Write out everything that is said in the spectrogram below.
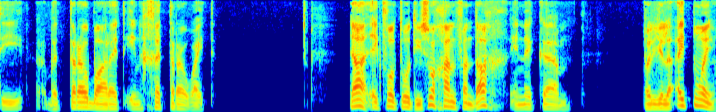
die betroubaarheid en getrouheid. Ja, ek wil tot hierso gaan vandag en ek um, wil julle uitnooi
